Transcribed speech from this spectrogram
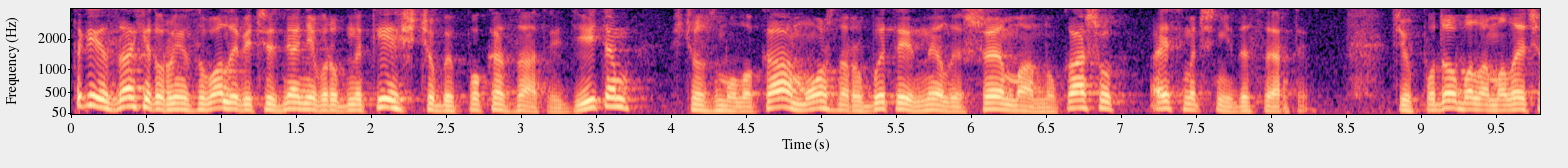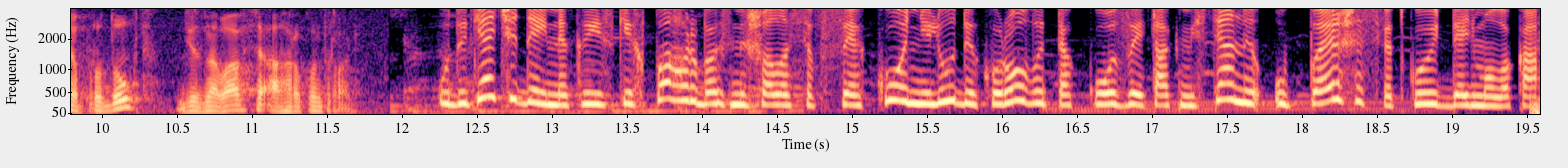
Такий захід організували вітчизняні виробники, щоб показати дітям, що з молока можна робити не лише манну кашу, а й смачні десерти. Чи вподобала малеча продукт, дізнавався агроконтроль. У дитячий день на київських пагорбах змішалося все – коні, люди, корови та кози. Так містяни уперше святкують День молока.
